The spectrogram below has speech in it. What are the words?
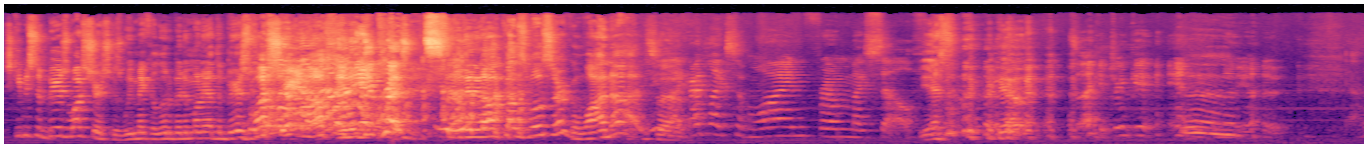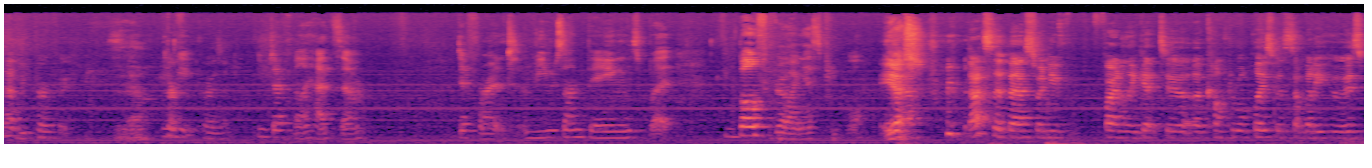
just give me some Beers Watch shirts because we make a little bit of money off the Beers Watch shirt, and, I'll, And they get presents. So then it all comes full circle. Why not? So, like, I'd like some wine from myself. yes. So I could drink it and make money on it. Yeah. That'd be perfect. Yeah. Perfect present. We've definitely had some different views on things, but both growing as people. Yes. Yeah. That's the best when you finally get to a comfortable place with somebody who is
